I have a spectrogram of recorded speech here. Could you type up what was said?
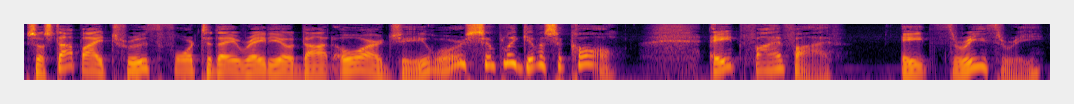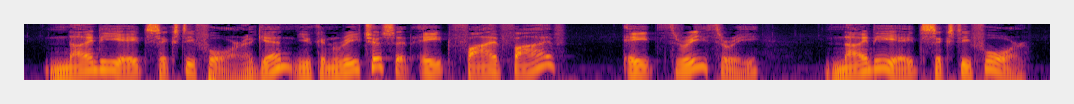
So stop by truthfortodayradio.org or simply give us a call. 855 833 9864. Again, you can reach us at 855 833 9864.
